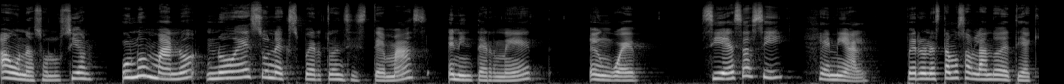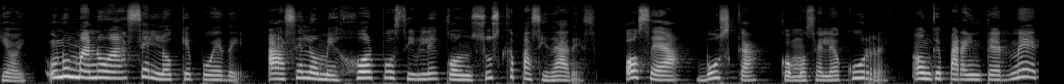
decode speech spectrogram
a una solución. Un humano no es un experto en sistemas, en Internet, en web. Si es así, genial, pero no estamos hablando de ti aquí hoy. Un humano hace lo que puede, hace lo mejor posible con sus capacidades, o sea, busca como se le ocurre. Aunque para Internet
